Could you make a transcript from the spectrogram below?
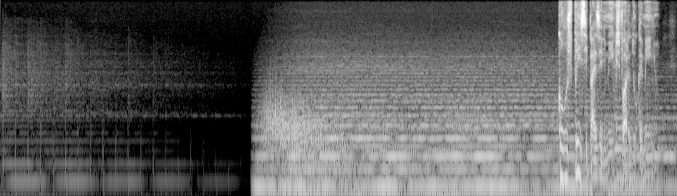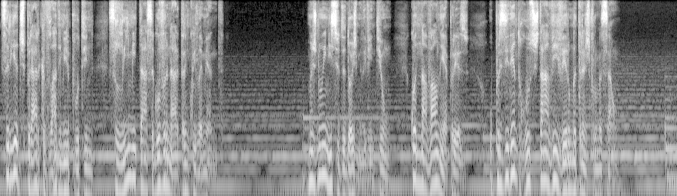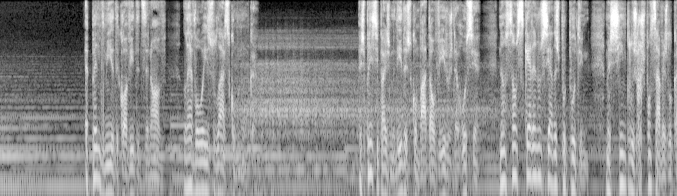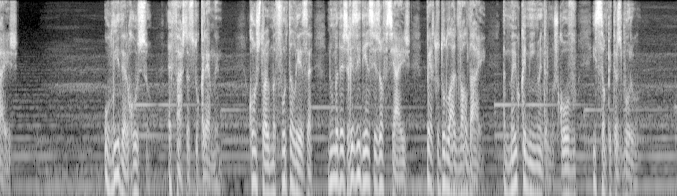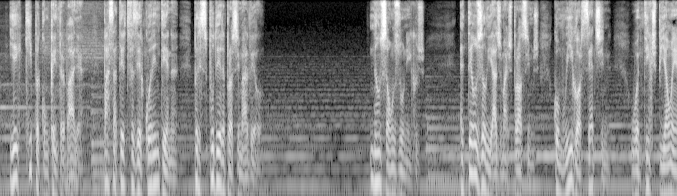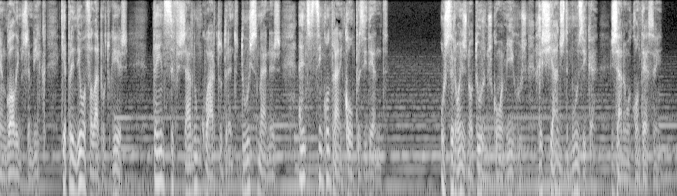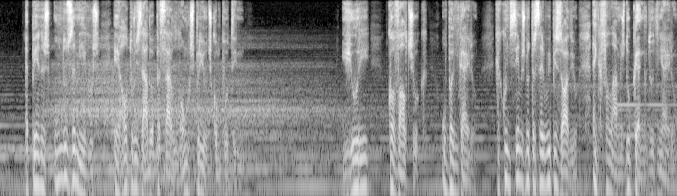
Com os principais inimigos fora do caminho, seria de esperar que Vladimir Putin se limitasse a governar tranquilamente. Mas no início de 2021, quando Navalny é preso, o presidente russo está a viver uma transformação. A pandemia de Covid-19 leva-o a isolar-se como nunca. As principais medidas de combate ao vírus na Rússia não são sequer anunciadas por Putin, mas sim pelos responsáveis locais. O líder russo afasta-se do Kremlin. Constrói uma fortaleza numa das residências oficiais perto do Lago Valdai, a meio caminho entre Moscovo e São Petersburgo. E a equipa com quem trabalha passa a ter de fazer quarentena para se poder aproximar dele. Não são os únicos. Até os aliados mais próximos, como Igor Sechin, o antigo espião em Angola e Moçambique que aprendeu a falar português, têm de se fechar num quarto durante duas semanas antes de se encontrarem com o presidente. Os serões noturnos com amigos, recheados de música, já não acontecem. Apenas um dos amigos é autorizado a passar longos períodos com Putin. Yuri Kovalchuk, o banqueiro, que conhecemos no terceiro episódio em que falamos do gangue do dinheiro.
